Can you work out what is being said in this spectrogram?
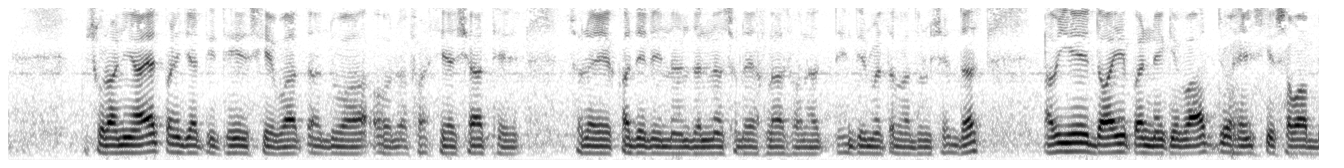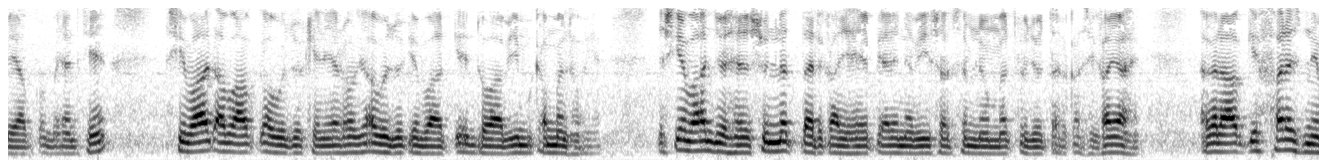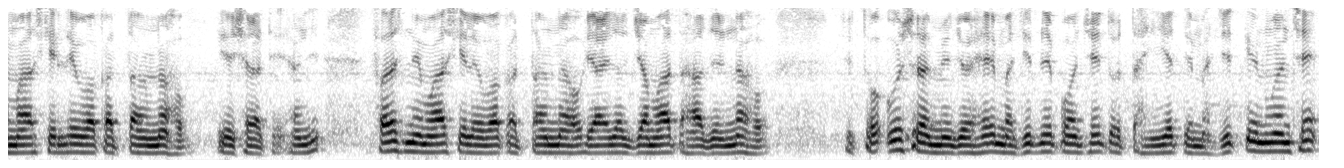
کچھ قرآن آیت پڑھی جاتی تھی، اس کے بعد دعا اور فرسی اشاعت تھے۔ سر قدر ننزلنا سر اخلاص والا تین تین مرتبہ درش دس۔ اب یہ دعائیں پڑھنے کے بعد جو ہے اس کے ثواب بھی آپ کو بیان کیے۔ اس کے بعد اب آپ کا وضو کلیئر ہو گیا۔ وضو کے بعد کے دعا بھی مکمل ہو گیا۔ اس کے بعد جو ہے سنت طریقہ یہ ہے، پیارے نبی صلی اللہ علیہ وسلم نے امت کو جو طریقہ سکھایا ہے۔ اگر آپ کی فرض نماز کے لیے وقت تان نہ ہو، یہ شرط ہے ہاں جی؟ فرض نماز کے لیے وقت تان نہ ہو یا ادھر جماعت حاضر نہ ہو، تو اس رن میں جو ہے مسجد میں پہنچے تو تحیت مسجد کے عنوان سے،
